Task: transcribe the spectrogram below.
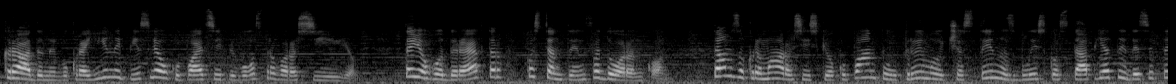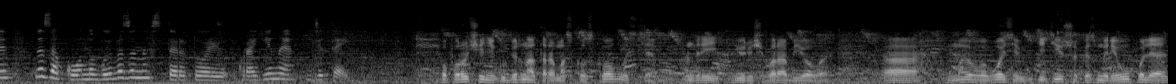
вкрадений в Україні після окупації півострова Росією, та його директор Костянтин Федоренко. Там, зокрема, російські окупанти утримують частину з близько 150 незаконно вивезених з території України дітей. По поручению губернатора Московской области Андрея Юрьевича Воробьева э, мы вывозим детишек из Мариуполя э,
